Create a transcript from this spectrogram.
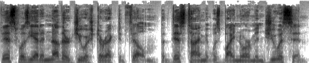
This was yet another Jewish directed film, but this time it was by Norman Jewison.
